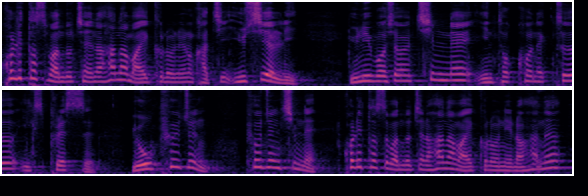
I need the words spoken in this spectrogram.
퀄리타스 반도체나 하나 마이크론이랑 같이 UCIe, Universal Chiplet Interconnect Express 요 표준 표준 chiplet 퀄리타스 반도체는 하나 마이크론이랑 하는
